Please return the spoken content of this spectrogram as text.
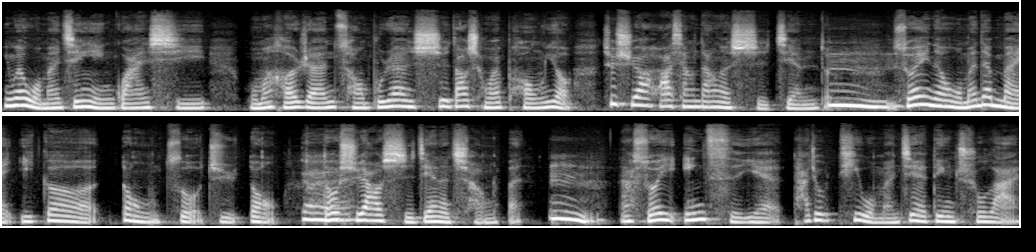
因为我们经营关系，我们和人从不认识到成为朋友，是需要花相当的时间的。嗯，所以呢，我们的每一个动作举动都需要时间的成本。嗯，那所以因此也，他就替我们界定出来，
